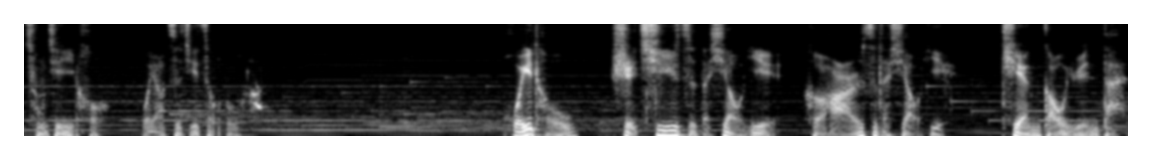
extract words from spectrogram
从今以后，我要自己走路了。回头是妻子的笑靥和儿子的笑靥，天高云淡。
